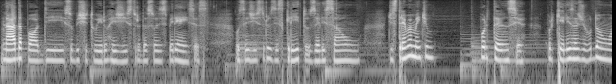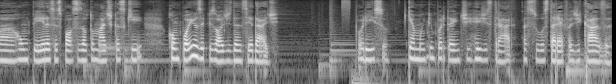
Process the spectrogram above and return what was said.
Nada pode substituir o registro das suas experiências. Os registros escritos, eles são de extremamente importância, porque eles ajudam a romper as respostas automáticas que compõem os episódios da ansiedade. Por isso que é muito importante registrar as suas tarefas de casa.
